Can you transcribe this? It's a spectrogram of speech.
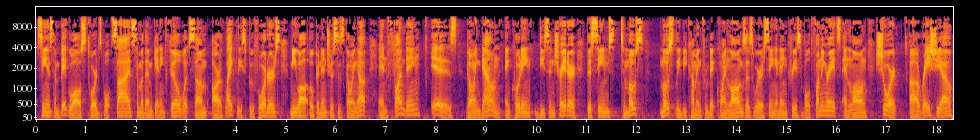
seeing some big walls towards both sides, some of them getting filled with some are likely spoof orders. Meanwhile, open interest is going up and funding is going down and quoting Decentrader. This seems to most mostly be coming from Bitcoin longs as we're seeing an increase both funding rates and long short uh, ratio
